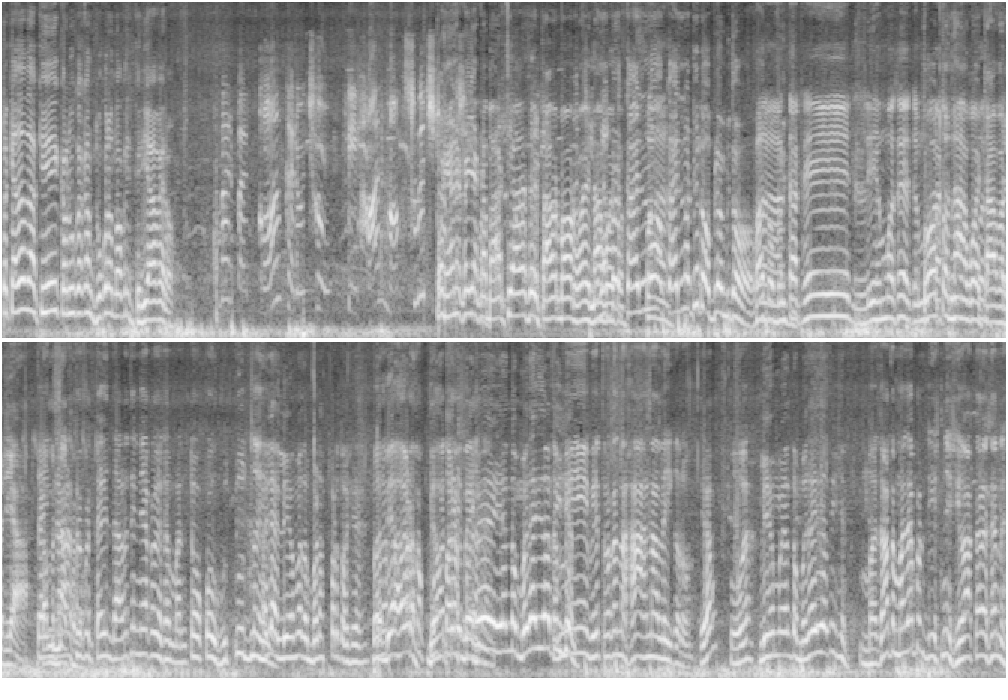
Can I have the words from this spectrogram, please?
તો કહેતા હતા કે કનુ કાકા છોકરો નોકરી કરી આવે રો નંબર પર કોલ કરો છો. તે હાલમાં સ્વિચ પણ એને કહીએ કે બહારથી આવે છે ટાવર બાવર હોય ના હોય તો. કાલનો કાલનો ઠીક ઓભલ્યો મી તો. વાત ઠેઠ લેહમાં છે જમ્મુ તો તો ના હોય ટાવર લ્યા તમે ના દાડા પણ તો દાડો થી નીકળ્યો છે મન તો કોઈ હુતું જ અલ્યા નહીં લેહમાં તો બરફ પડતો છે. તો બે હળ બે હળ બરાબર. બેસી એમ તો મજા આવી જતી છે. તમે વેત વગરના હા ના લઈ કરો. એમ ઓવે લેહમાં એમ તો મજા આવી જતી છે. મજા તો મજા પણ દેશની સેવા કરે છે ને.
